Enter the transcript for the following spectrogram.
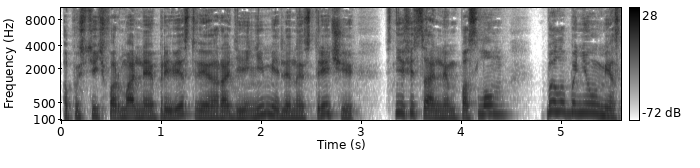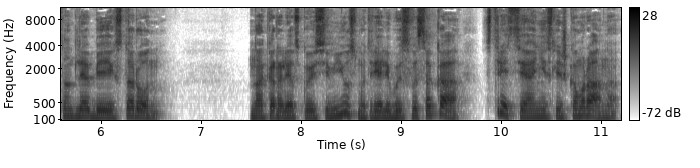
Опустить формальное приветствие ради немедленной встречи с неофициальным послом было бы неуместно для обеих сторон. На королевскую семью смотрели бы свысока, встреться они слишком рано.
